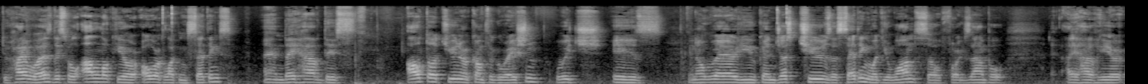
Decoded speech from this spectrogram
to HiveOS this will unlock your overclocking settings and they have this auto tuner configuration which is you know where you can just choose a setting what you want. So for example I have here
